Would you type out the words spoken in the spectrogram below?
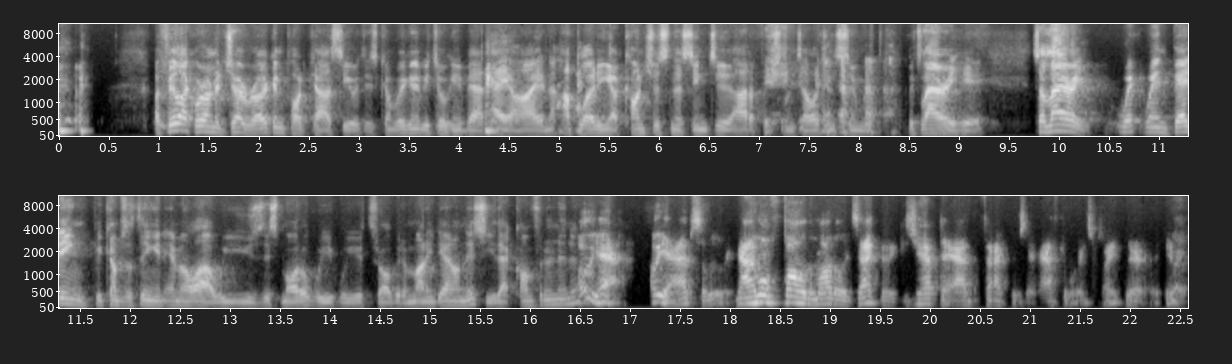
I feel like we're on a Joe Rogan podcast here with this. We're going to be talking about AI and uploading our consciousness into artificial intelligence soon with, with Larry here. So, Larry, when, betting becomes a thing in MLR, will you use this model? Will you, will you throw a bit of money down on this? Are you that confident in it? Oh, yeah. Oh yeah, absolutely. Now I won't follow the model exactly because you have to add the factors in afterwards, right? To, right?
